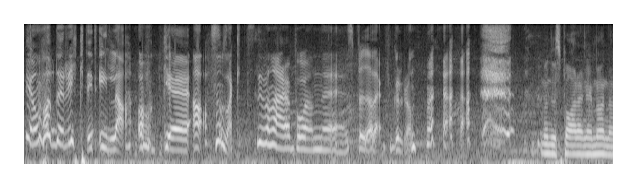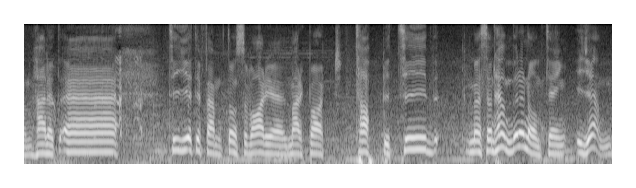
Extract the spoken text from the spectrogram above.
jag mådde riktigt illa och eh, ja, som sagt, det var nära på en eh, spya där på Guldbron. Men du sparar den i munnen, härligt. Eh, 10 till 15 så var det märkbart tapp i tid men sen hände det någonting igen.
